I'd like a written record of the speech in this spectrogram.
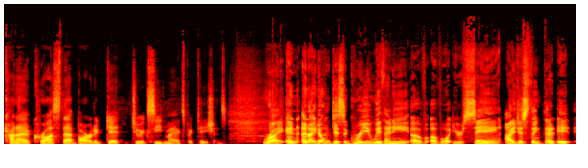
kind of crossed that bar to get to exceed my expectations. Right. And and I don't disagree with any of of what you're saying. I just think that it,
